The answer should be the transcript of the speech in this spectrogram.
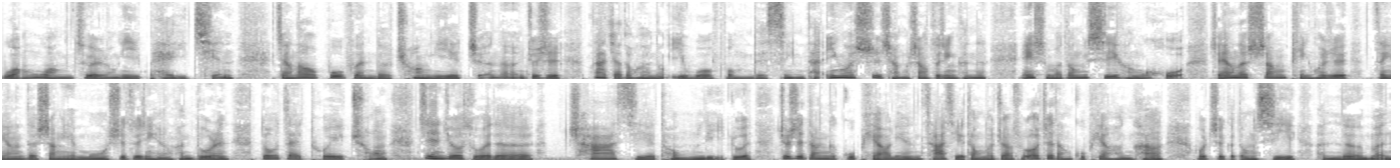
往往最容易赔钱。讲到部分的创业者呢，就是大家都会有那种一窝蜂的心态，因为市场上最近可能，诶，什么东西很火，怎样的商品或是怎样的商业模式，最近好像很多人都在推崇。之前就有所谓的。擦鞋童理论就是当一个股票连擦鞋童都知道说哦，这档股票很夯，或这个东西很热门，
